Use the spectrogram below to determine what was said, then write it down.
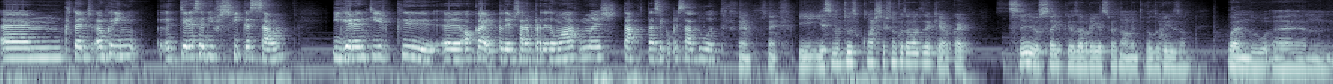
Um, portanto, é um bocadinho ter essa diversificação e garantir que, uh, ok, podemos estar a perder de um lado, mas está, está a ser compensado do outro. Sim, sim. E, e acima de tudo, com esta questão que eu estava a dizer, que é, ok, se eu sei que as obrigações normalmente valorizam quando, um,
